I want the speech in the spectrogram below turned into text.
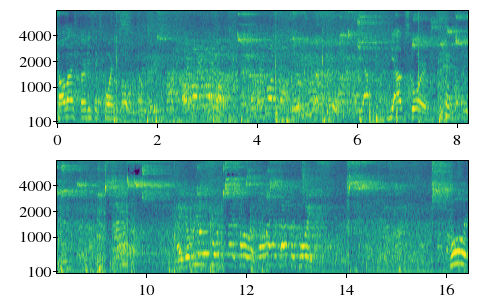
Tall has 36 points. He, out, he outscored. Hey, nobody else scored besides Tola. Tola has half her points. Pull it.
